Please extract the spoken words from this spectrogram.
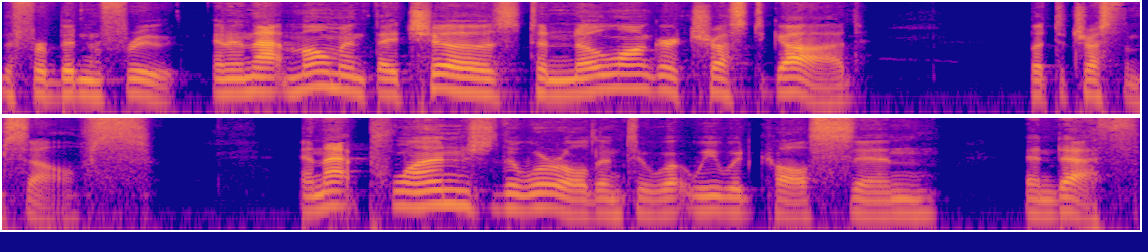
the forbidden fruit. And in that moment, they chose to no longer trust God, but to trust themselves. And that plunged the world into what we would call sin and death.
